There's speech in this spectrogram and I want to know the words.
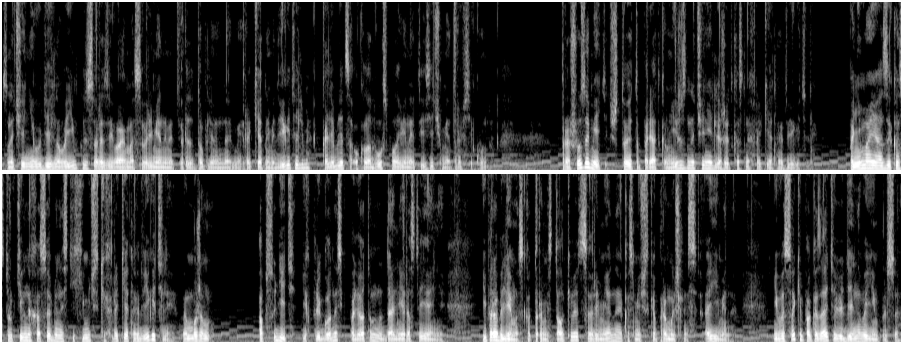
Значение удельного импульса, развиваемое современными твердотопливными ракетными двигателями, колеблется около 2500 метров в секунду. Прошу заметить, что это порядком ниже значений для жидкостных ракетных двигателей. Понимая азы конструктивных особенностей химических ракетных двигателей, мы можем обсудить их пригодность к полетам на дальние расстояния и проблемы, с которыми сталкивается современная космическая промышленность, а именно невысокий показатель удельного импульса.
